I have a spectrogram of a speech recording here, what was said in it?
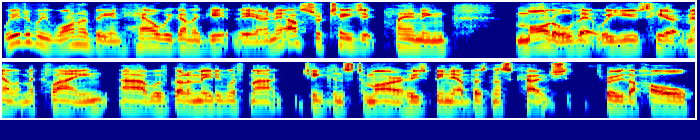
Where do we want to be, and how are we going to get there? And our strategic planning model that we use here at Malloch McClean, uh, we've got a meeting with Mark Jenkins tomorrow, who's been our business coach through the whole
